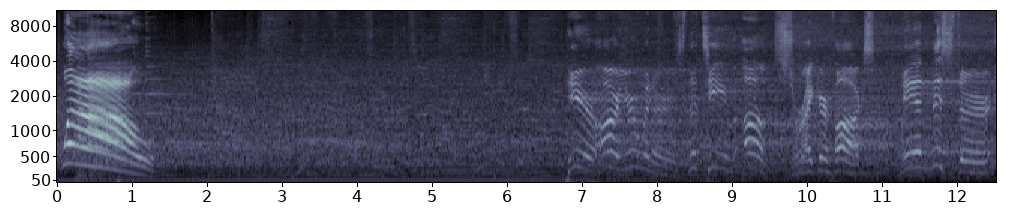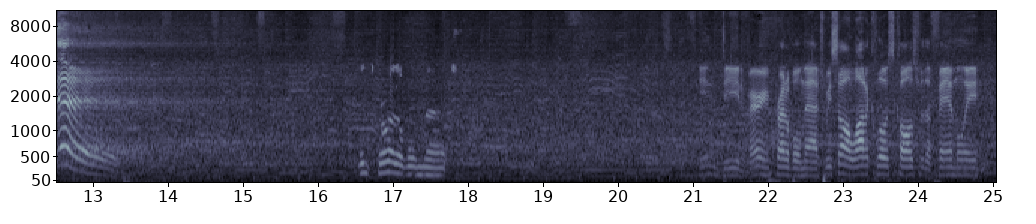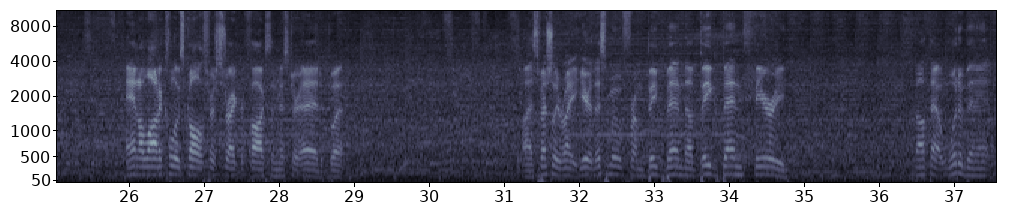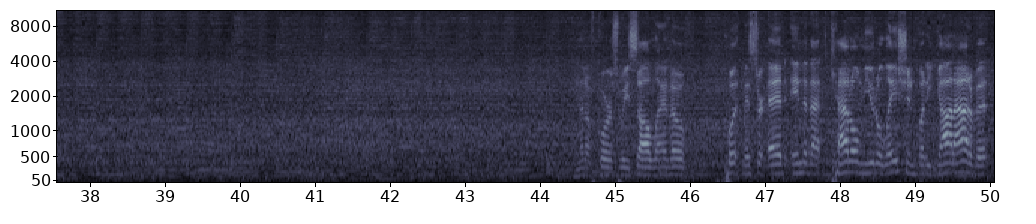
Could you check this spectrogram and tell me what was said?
Wow! Here are your winners, the team of Striker Fox and Mr. Ed. Incredible match. Indeed, a very incredible match. We saw a lot of close calls for the family and a lot of close calls for Striker Fox and Mr. Ed, but uh, especially right here, this move from Big Ben, the Big Ben theory. Thought that would have been it. And then, of course, we saw Lando put Mr. Ed into that cattle mutilation, but he got out of it.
